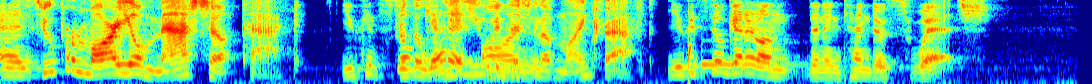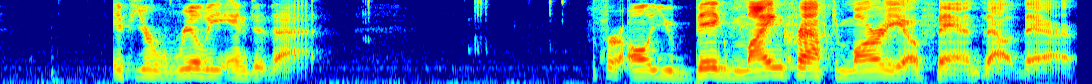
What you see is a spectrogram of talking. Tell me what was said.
And Super Mario mashup pack you can still the get Wii it U on, edition of Minecraft. You can still get it on the Nintendo Switch if you're really into that. For all you big Minecraft Mario fans out there.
